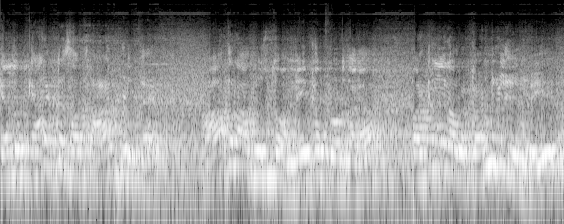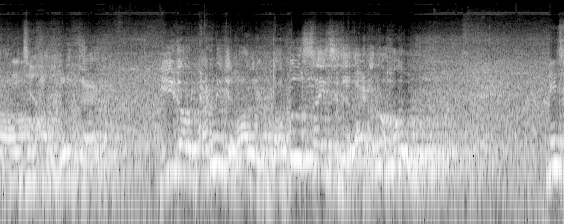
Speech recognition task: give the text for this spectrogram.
ಕೆಲವು ಕ್ಯಾರೆಕ್ಟರ್ಸ್ ಹತ್ರ ಆಗ್ಬಿಡುತ್ತೆ. ಆ ಥರ ಅನ್ನಿಸ್ತು ಆ ಮೇಕಪ್ ನೋಡಿದಾಗ ಪರ್ಟಿಕ್ಯುಲರ್ ಅವ್ರ ಕಣ್ಣುಗಳಿದೆ ನೋಡಿ. ಅದು ಬರುತ್ತೆ. ಈಗ ಅವ್ರ ಕಣ್ಣಿದೆಯಲ್ಲ ಅದ್ರ ಡಬಲ್ ಸೈಜ್ ಇದೆ ಐ ಡೋಂಟ್ ನೋ ಹೌ ನಿಜ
